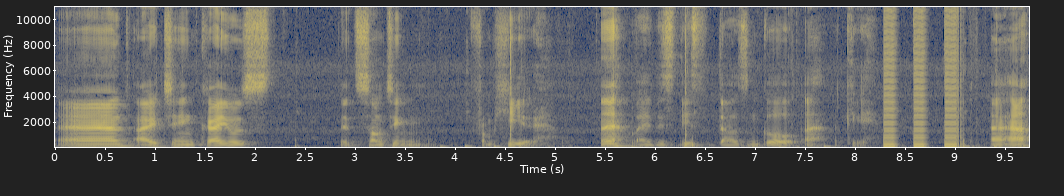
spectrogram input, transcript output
And I think I use it's something from here. Eh, this this doesn't go? Ah, okay. Uh huh.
